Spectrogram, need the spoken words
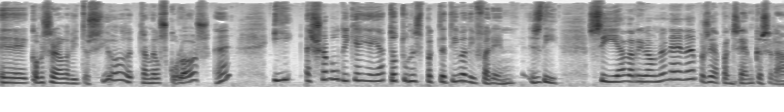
eh, com serà l'habitació, també els colors. Eh? I això vol dir que ja hi ha tota una expectativa diferent. És dir, si ha d'arribar una nena, doncs ja pensem que serà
